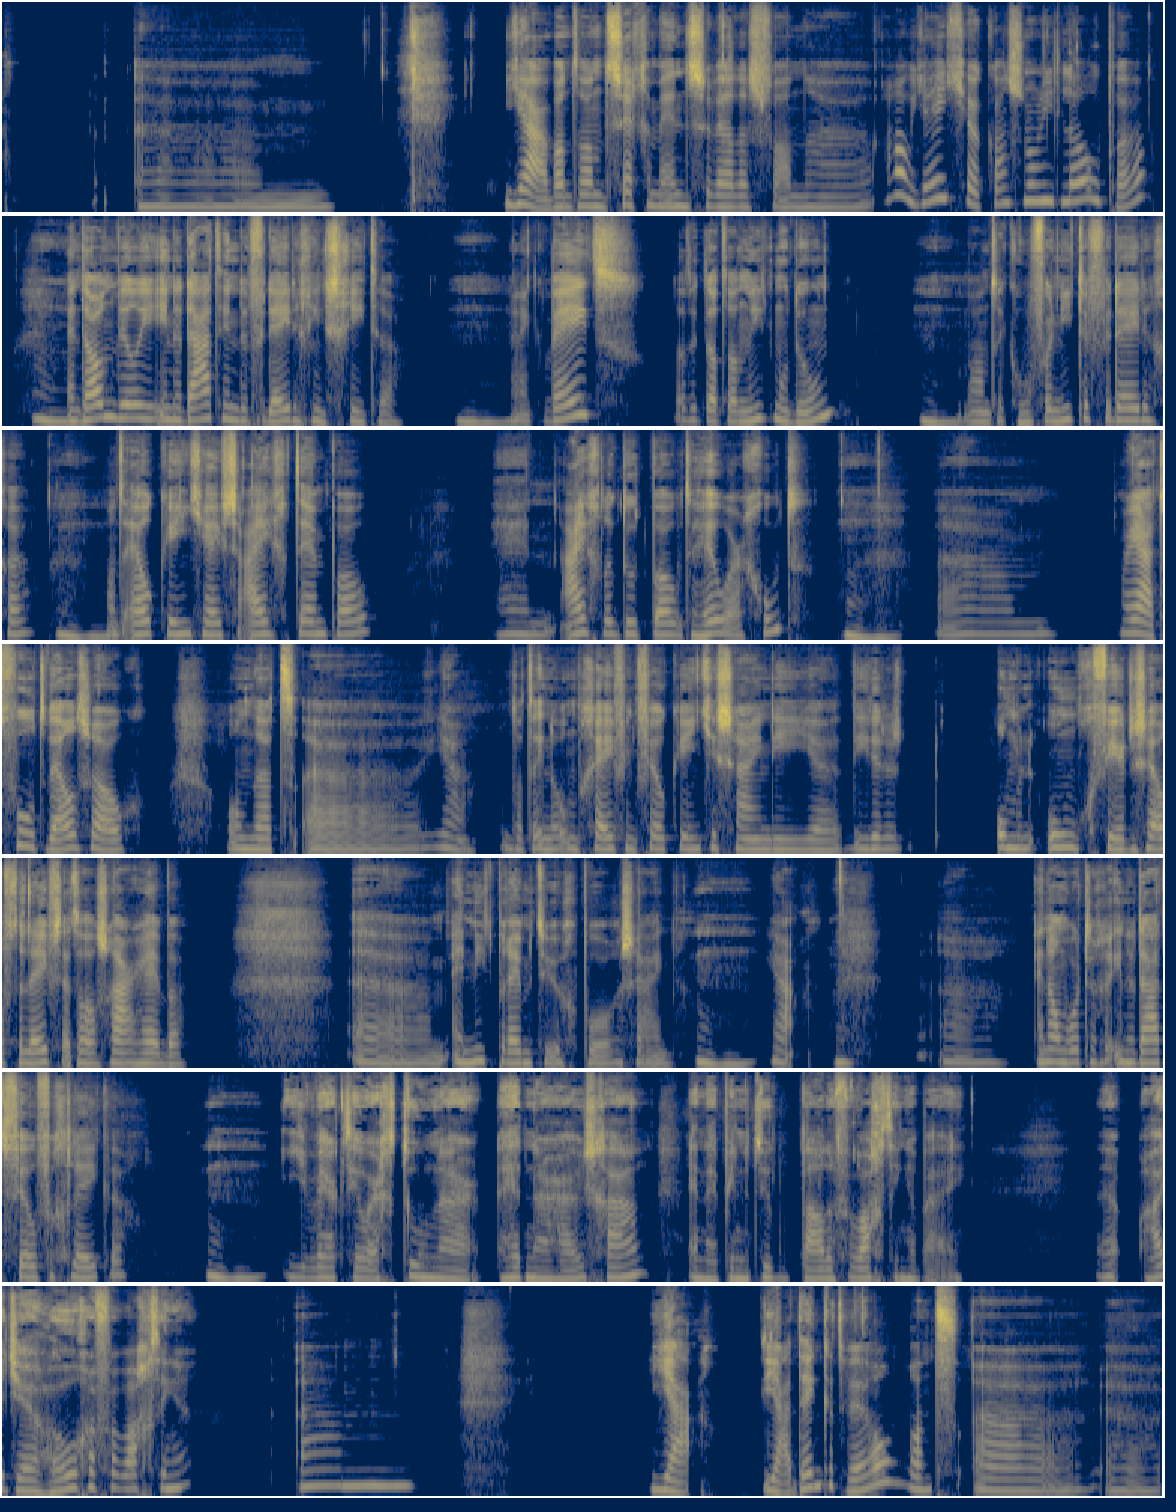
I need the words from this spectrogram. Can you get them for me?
Um, ja, want dan zeggen mensen wel eens van, oh jeetje, kan ze nog niet lopen? Mm. En dan wil je inderdaad in de verdediging schieten. Mm. En ik weet dat ik dat dan niet moet doen. Mm. Want ik hoef er niet te verdedigen. Want elk kindje heeft zijn eigen tempo. En eigenlijk doet Bo het heel erg goed. Um, maar ja, het voelt wel zo. Omdat, uh, ja, omdat in de omgeving veel kindjes zijn die, uh, die er om een, ongeveer dezelfde leeftijd als haar hebben. Um, en niet prematuur geboren zijn. Mm. Ja. Uh, en dan wordt er inderdaad veel vergeleken. Mm. Je werkt heel erg toe naar het naar huis gaan. En daar heb je natuurlijk bepaalde verwachtingen bij. Uh, had je hoge verwachtingen? Um, ja. ja, denk het wel. Want uh,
